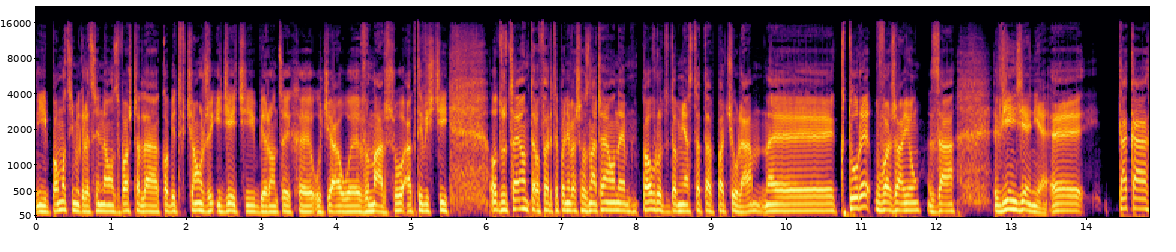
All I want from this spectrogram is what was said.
i pomoc imigracyjną, zwłaszcza dla kobiet w ciąży i dzieci biorących e, udział w marszu. Aktywiści odrzucają te oferty, ponieważ oznaczają one powrót do miasta Tapachula, e, które uważają za więzienie. Taka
